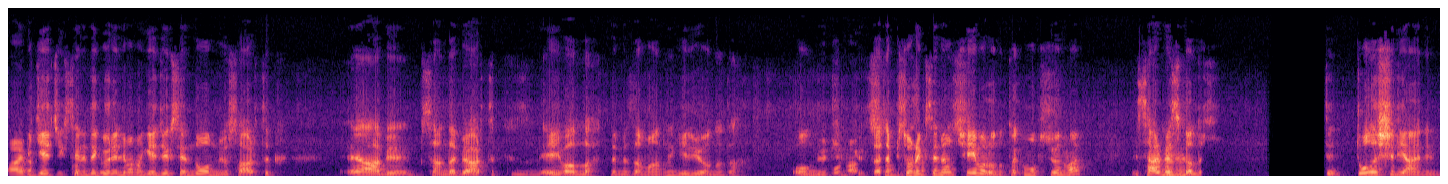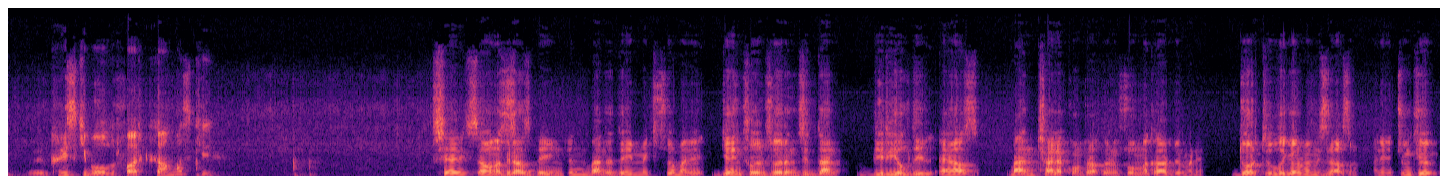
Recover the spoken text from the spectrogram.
Aynen. Bir gelecek senede görelim ama gelecek senede olmuyorsa artık e abi sen de bir artık eyvallah deme zamanı geliyor ona da. Olmuyor çünkü. Ona- Zaten bir sonraki sene şey var onun. Takım opsiyonu var. E, serbest Hı hı. kalır. De- dolaşır yani. E, Chris gibi olur. Farkı kalmaz ki. Şey sen ona biraz değindin ben de değinmek istiyorum. Hani genç oyuncuların cidden bir yıl değil en az ben çaylak kontratlarının sonuna kadar diyorum hani 4 yılda görmemiz lazım. Hani çünkü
